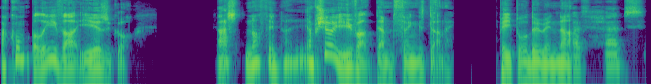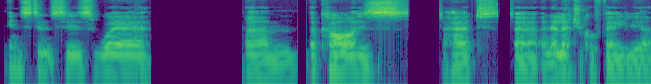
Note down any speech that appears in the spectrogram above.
I couldn't believe that years ago. That's nothing. I'm sure you've had them things, Danny. People doing that. I've had instances where um, a car has had uh, an electrical failure.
